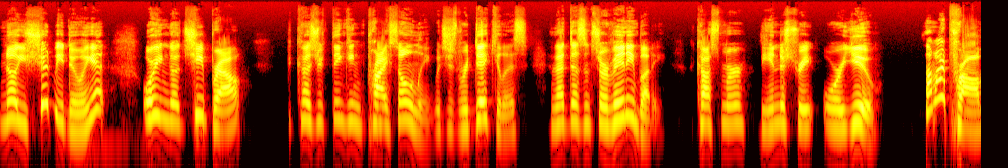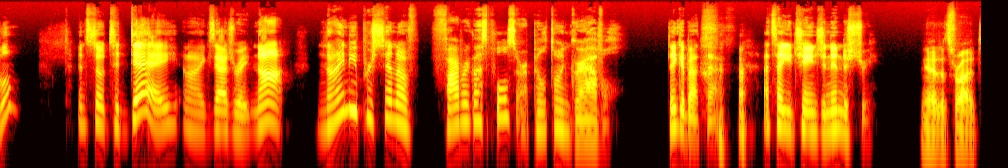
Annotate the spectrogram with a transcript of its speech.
know you should be doing it, or you can go the cheap route because you're thinking price only, which is ridiculous. And that doesn't serve anybody, the customer, the industry, or you. Not my problem. And so today, and I exaggerate not, 90% of fiberglass pools are built on gravel. Think about that. that's how you change an industry. Yeah, that's right.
